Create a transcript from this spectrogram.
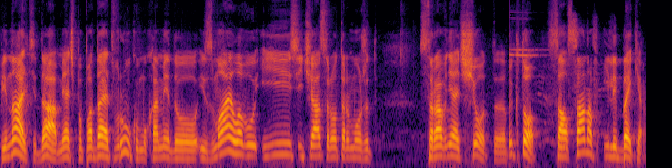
Пенальти, да, мяч попадает в руку Мухаммеду Измайлову. И сейчас Ротор может сравнять счет. И кто? Салсанов или Бекер?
